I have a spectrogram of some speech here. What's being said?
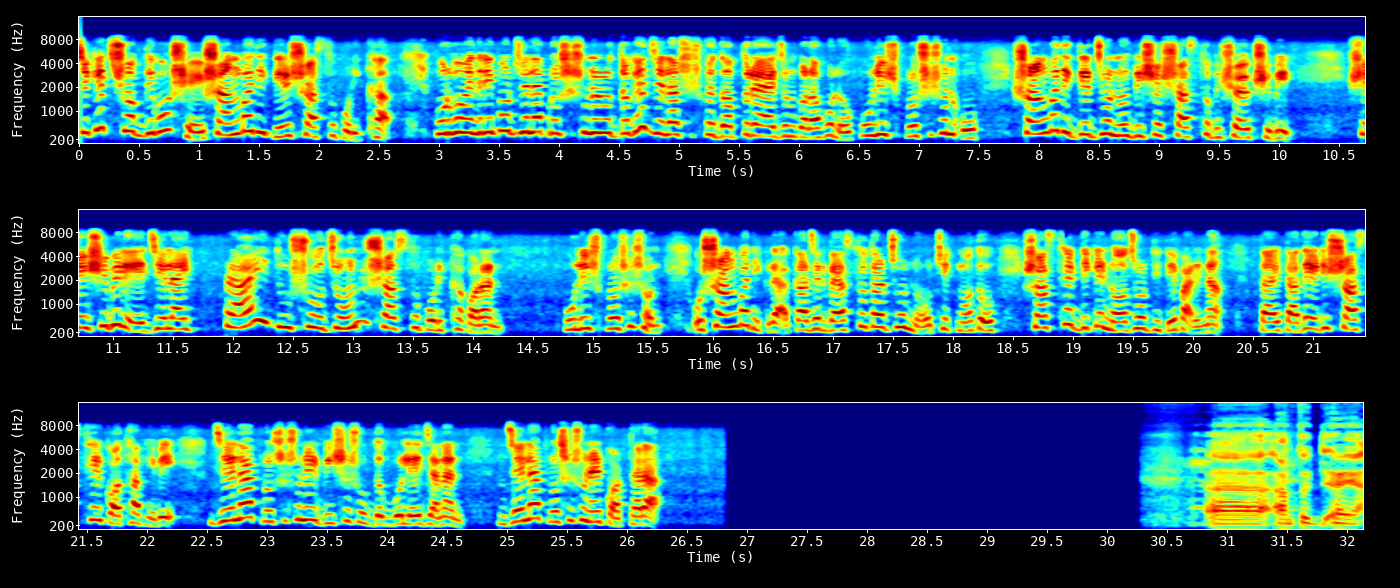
চিকিৎসক দিবসে সাংবাদিকদের স্বাস্থ্য পরীক্ষা। পূর্ব মেদিনীপুর জেলা প্রশাসনের উদ্যোগে জেলা শাসকের দপ্তরে আয়োজন করা হলো পুলিশ, প্রশাসন ও সাংবাদিকদের জন্য বিশেষ স্বাস্থ্য বিষয়ক শিবির। সেই শিবিরে জেলায় প্রায় দুশো জন স্বাস্থ্য পরীক্ষা করান। পুলিশ, প্রশাসন ও সাংবাদিকরা কাজের ব্যস্ততার জন্য ঠিকমতো স্বাস্থ্যের দিকে নজর দিতে পারে না। তাই তাদের স্বাস্থ্যের কথা ভেবে জেলা প্রশাসনের বিশেষ উদ্যোগ বলে জানান জেলা প্রশাসনের কর্তারা।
